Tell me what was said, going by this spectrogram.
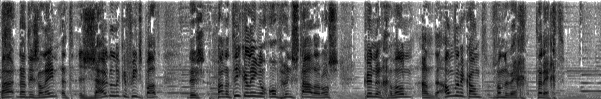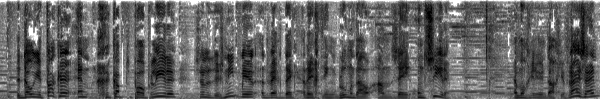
Maar dat is alleen het zuidelijke fietspad. Dus fanatiekelingen op hun stalen ros kunnen gewoon aan de andere kant van de weg terecht. De dode takken en gekapte populieren zullen dus niet meer het wegdek richting Bloemendaal aan zee ontsieren. En mocht je nu een dagje vrij zijn,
